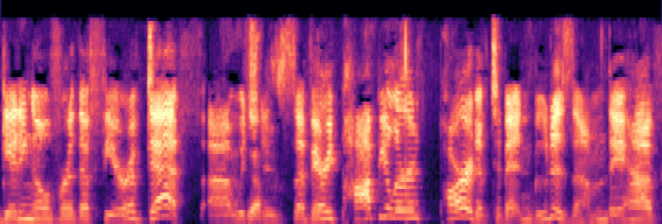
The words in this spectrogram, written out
getting over the fear of death, uh, which Yeah. is a very popular part of Tibetan Buddhism. They have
